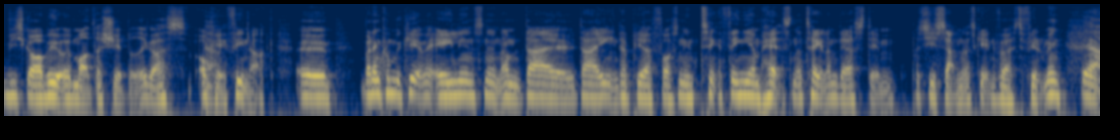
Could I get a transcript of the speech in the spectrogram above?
vi skal op i øh, mothershipet, ikke også? Okay, ja. fint nok. Øh, hvordan kommunikerer med aliensene, om der, er- der er en, der bliver får sådan en ting, thingy om halsen og taler om deres stemme. Præcis samme, der sker i den første film, ikke? Ja.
